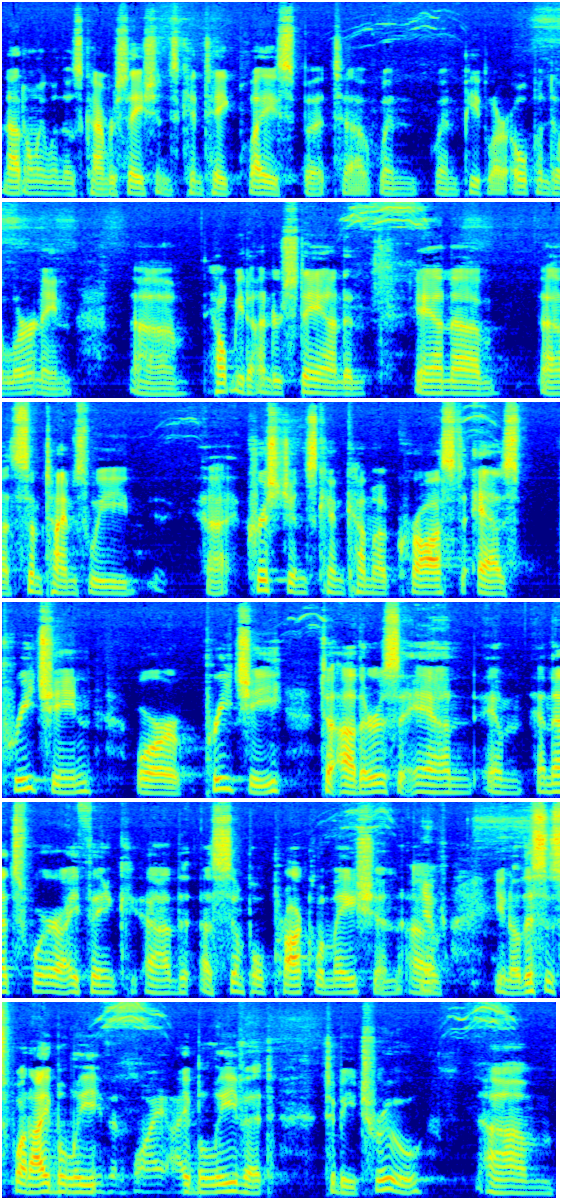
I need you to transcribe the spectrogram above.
not only when those conversations can take place, but uh, when when people are open to learning. Um, help me to understand, and and um, uh, sometimes we uh, Christians can come across as preaching or preachy to others, and and, and that's where I think uh, the, a simple proclamation of Yep. you know this is what I believe and why I believe it to be true. Um,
